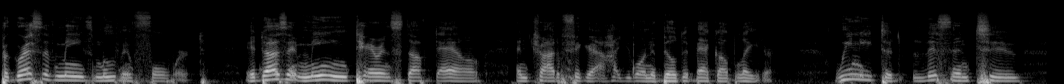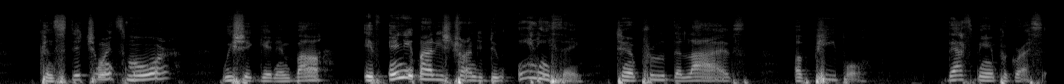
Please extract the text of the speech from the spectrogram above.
Progressive means moving forward. It doesn't mean tearing stuff down and try to figure out how you're going to build it back up later. We need to listen to constituents more. We should get involved. If anybody's trying to do anything to improve the lives of people, that's being progressive.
